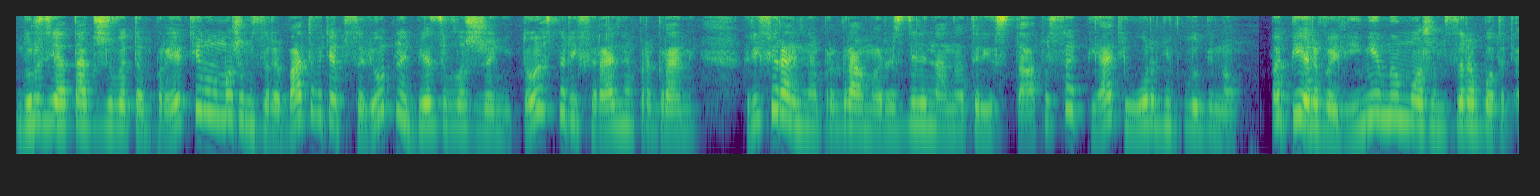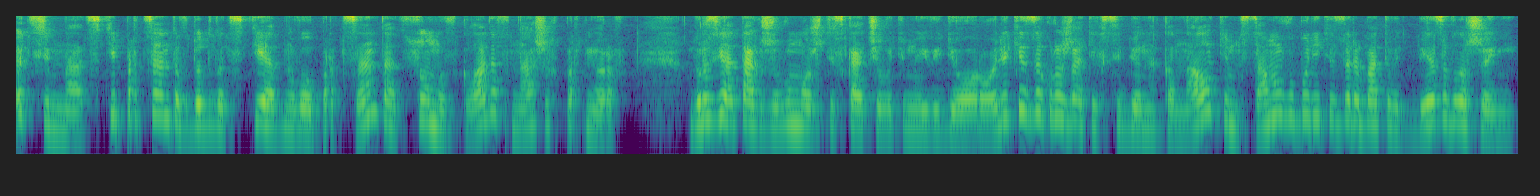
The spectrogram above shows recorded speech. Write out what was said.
Друзья, также в этом проекте мы можем зарабатывать абсолютно без вложений, то есть на реферальной программе. Реферальная программа разделена на три статуса, 5 уровней в глубину. По первой линии мы можем заработать от 17% до 21% от суммы вкладов наших партнеров. Друзья, также вы можете скачивать мои видеоролики, загружать их себе на канал, тем самым вы будете зарабатывать без вложений.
